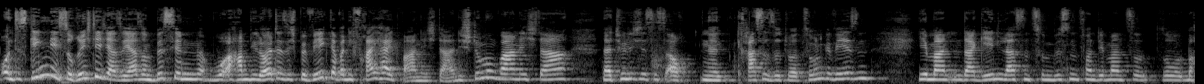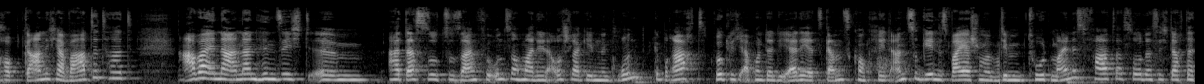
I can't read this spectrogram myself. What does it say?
Und es ging nicht so richtig. Also ja, so ein bisschen wo haben die Leute sich bewegt, aber die Freiheit war nicht da. Die Stimmung war nicht da. Natürlich ist es auch eine krasse Situation gewesen, jemanden da gehen lassen zu müssen, von dem man so, so überhaupt gar nicht erwartet hat. Aber in einer anderen Hinsicht ähm, hat das sozusagen für uns nochmal den ausschlaggebenden Grund gebracht, wirklich ab unter die Erde jetzt ganz konkret anzugehen. Das war ja schon mit dem Tod meines Vaters so, dass ich dachte,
